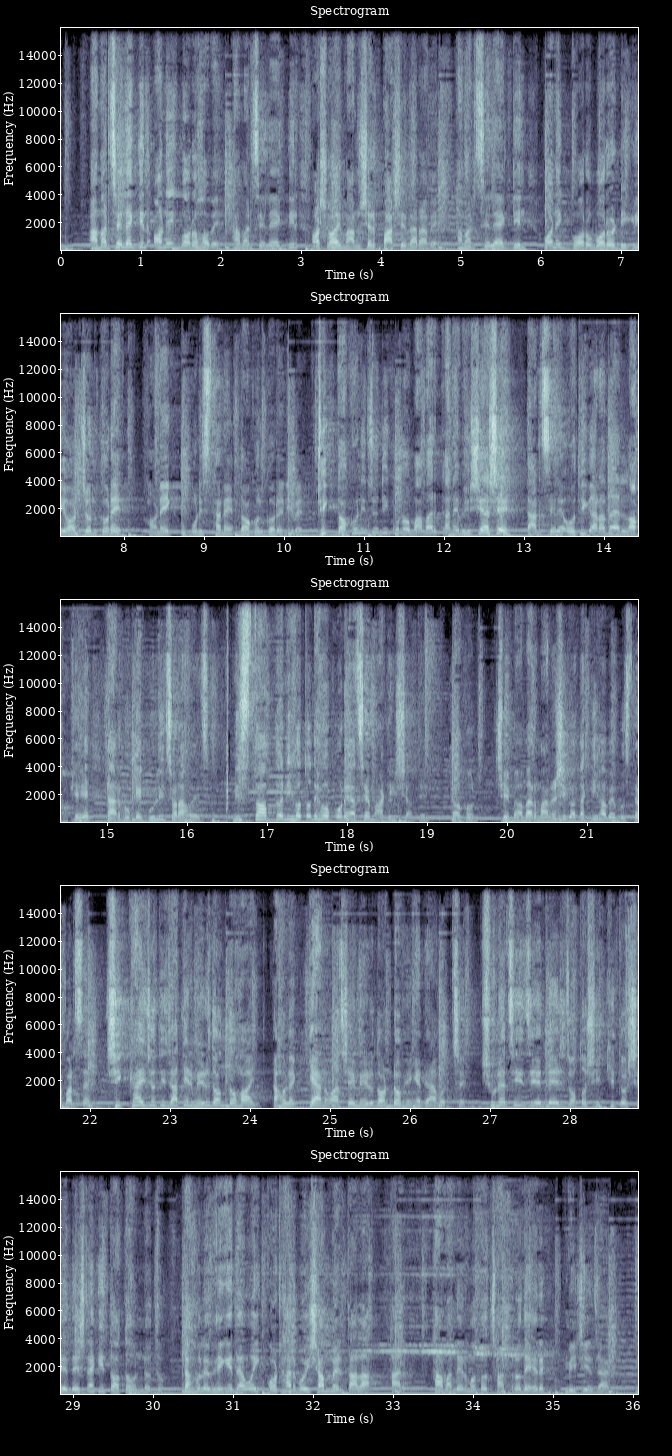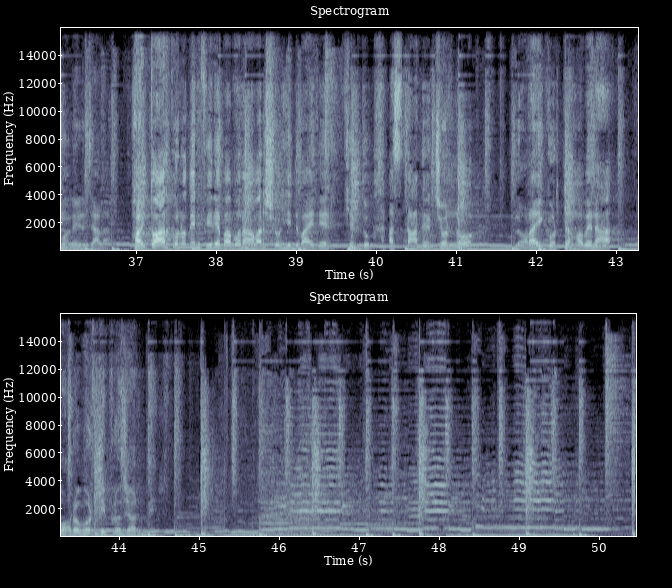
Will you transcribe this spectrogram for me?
আমার ছেলে একদিন অনেক বড় হবে। আমার ছেলে একদিন অসহায় মানুষের পাশে দাঁড়াবে। আমার ছেলে একদিন অনেক বড় বড় ডিগ্রি অর্জন করে অনেক উপরিস্থানে দখল করে নিবে। ঠিক তখনই যদি কোনো বাবার কানে ভেসে আসে, তার ছেলে অধিকার আদায়ের লক্ষ্যে তার বুকে গুলি চড়া হয়েছে। নিস্তব্ধ নিহত দেহ পড়ে আছে মাটির সাথে। তখন সে বাবার মানসিকতা কি হবে বুঝতে পারছেন? শিক্ষায় যদি জাতির মেরুদণ্ড হয়, তাহলে কেন আজ সেই মেরুদণ্ড ভেঙে দেওয়া হচ্ছে? শুনেছি যে দেশ যত শিক্ষিত, সে দেশ নাকি তত উন্নত। তাহলে ভেঙে দেওয়া ওই কঠার বৈষম্যের তালা। আর আমাদের মতো ছাত্রদের মিটিয়ে যাক মনের জ্বালা। হয়তো আর কোনোদিন ফিরে পাবো না আমার শহীদ ভাইদের। কিন্তু আজ তাদের জন্য লড়াই করতে হবে না পরবর্তী প্রজন্মের।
